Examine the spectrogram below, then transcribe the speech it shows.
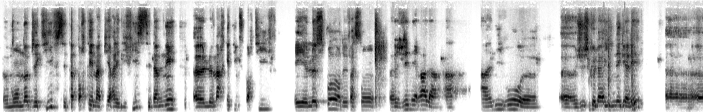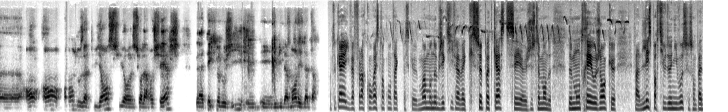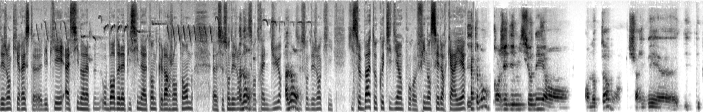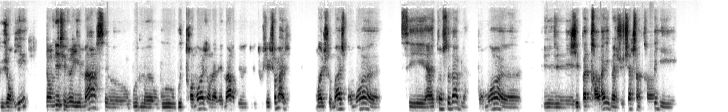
mon objectif, c'est d'apporter ma pierre à l'édifice, c'est d'amener le marketing sportif et le sport de façon générale à, à, à, un niveau jusque-là inégalé. En, en, en, nous appuyant sur, sur la recherche, la technologie et, et évidemment les data. En tout cas, il va falloir qu'on reste en contact parce que moi, mon objectif avec ce podcast, c'est euh, justement de, de, montrer aux gens que enfin, les sportifs de haut niveau, ce ne sont pas des gens qui restent euh, les pieds assis dans la, au bord de la piscine à attendre que l'argent tombe. Euh, ce sont des gens ah qui s'entraînent dur. Ah ce sont des gens qui, qui se battent au quotidien pour financer leur carrière. Exactement. Quand j'ai démissionné en, en, octobre, je suis arrivé euh, début janvier. Janvier, février, mars, au bout de, au bout, au bout de trois mois, j'en avais marre de, de toucher le chômage. Moi, le chômage, pour moi, c'est inconcevable. Pour moi, euh, j'ai pas de travail, ben je cherche un travail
